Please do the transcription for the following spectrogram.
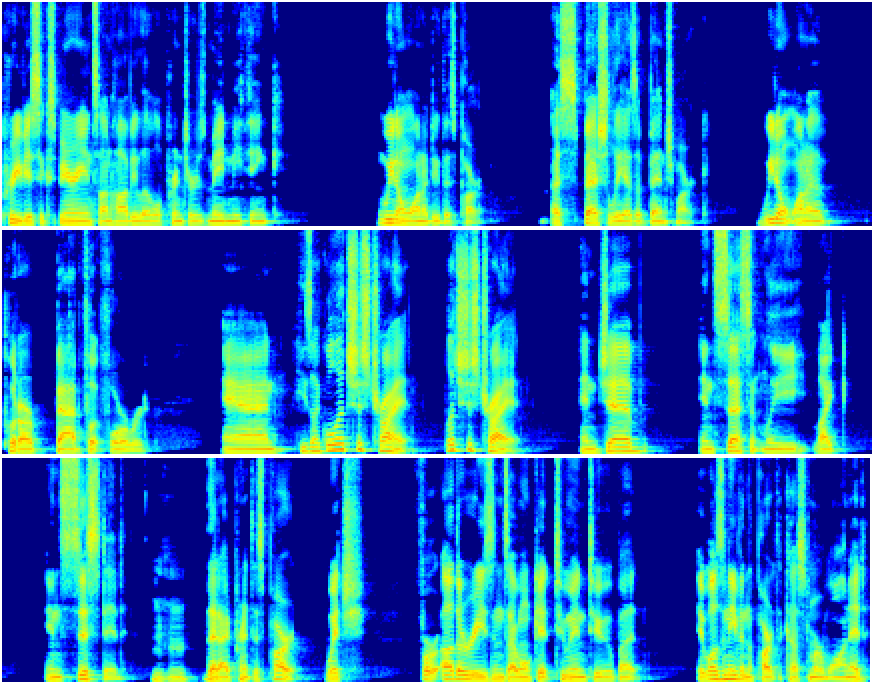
previous experience on hobby level printers made me think we don't want to do this part, especially as a benchmark. We don't want to put our bad foot forward. And he's like, well, let's just try it. Let's just try it. And Jeb incessantly, like, insisted Mm-hmm. that I print this part, which for other reasons I won't get too into, but it wasn't even the part the customer wanted.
